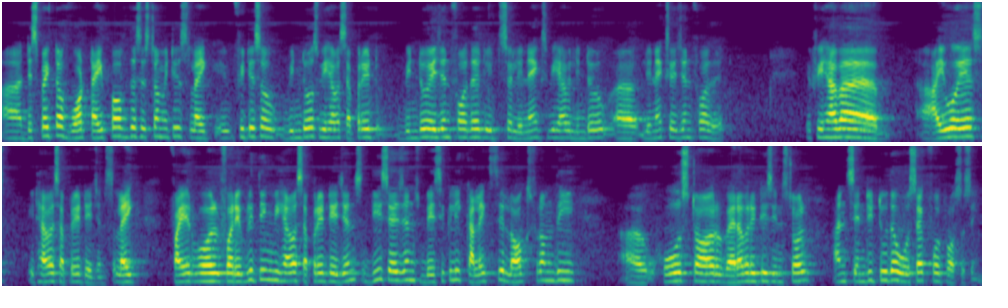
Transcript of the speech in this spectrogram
Uh, despite of what type of the system it is like if it is a Windows we have a separate window agent for that it's a Linux we have a window, uh, Linux agent for that. If we have a, a iOS it have a separate agents like firewall for everything we have a separate agents these agents basically collects the logs from the uh, host or wherever it is installed and send it to the OSSEC for processing.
